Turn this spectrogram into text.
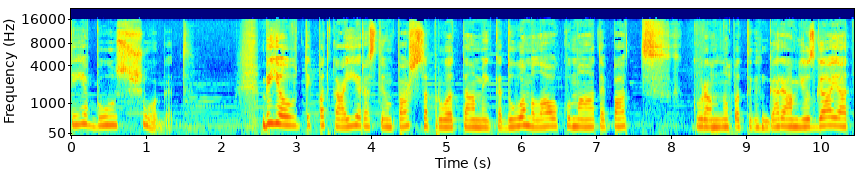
tie būs šogad. Bija jau tikpat kā ierasti un pašsaprotami, ka doma laukumā tepat, kuram nu pat garām jūs gājāt,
